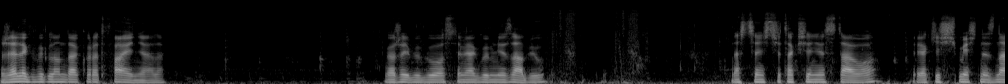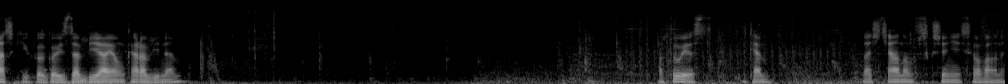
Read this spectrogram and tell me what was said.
Żelek wygląda akurat fajnie, ale... Gorzej by było z tym, jakby mnie zabił. Na szczęście tak się nie stało. Jakieś śmieszne znaczki kogoś zabijają karabinem. A tu jest item. Za ścianą w skrzyni schowany.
